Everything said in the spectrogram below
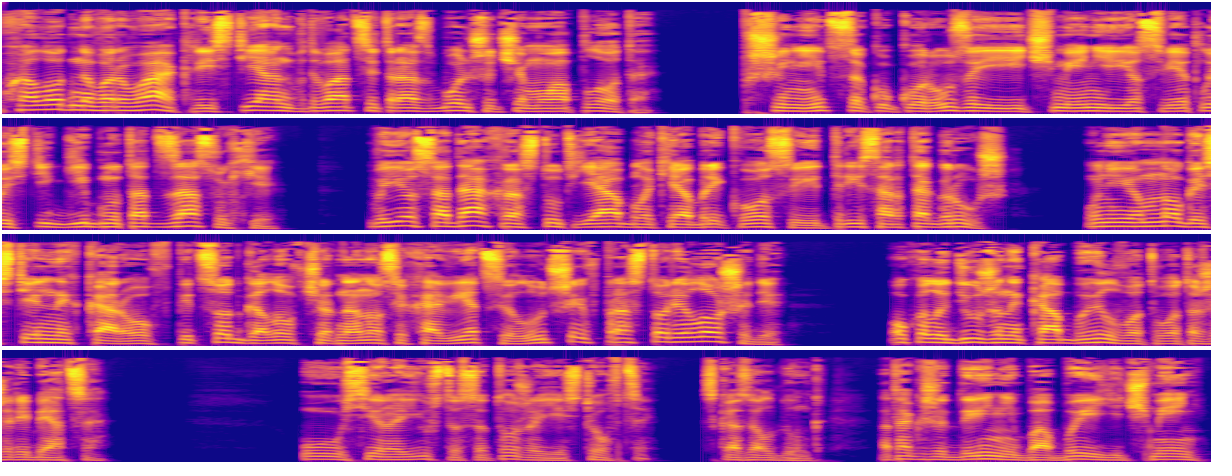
холодного рва крестьян в двадцать раз больше, чем у оплота. Пшеница, кукуруза и ячмень ее светлости гибнут от засухи. В ее садах растут яблоки, абрикосы и три сорта груш. У нее много стельных коров, 500 голов черноносых овец и лучшие в просторе лошади. Около дюжины кобыл вот-вот ожеребятся. «У Сира Юстаса тоже есть овцы», — сказал Дунк, «а также дыни, бобы и ячмень.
